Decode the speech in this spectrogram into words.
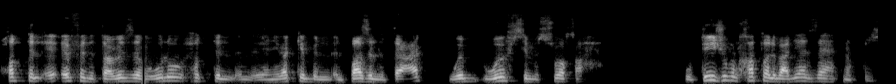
حط افرد الترابيزة زي ما بيقولوا حط يعني ركب ال- البازل بتاعك وارسم الصورة صح وابتدي شوف الخطوة اللي بعديها إزاي هتنفذ.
